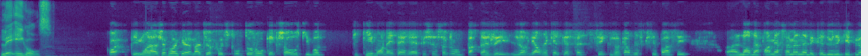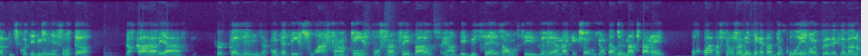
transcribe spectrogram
les Eagles. Ouais, puis moi, à chaque fois qu'il y a un match de foot, je trouve toujours quelque chose qui va piquer mon intérêt, puis c'est ça que je vais vous partager. Je regardais quelques statistiques, je regardais ce qui s'est passé euh, lors de la première semaine avec ces deux équipes-là. Puis du côté de Minnesota, leur corps arrière, Kirk Cousins, a complété 75% de ses passes. Et en début de saison, c'est vraiment quelque chose. Ils ont perdu le match pareil. Pourquoi? Parce qu'ils n'ont jamais été capables de courir un peu avec le ballon.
